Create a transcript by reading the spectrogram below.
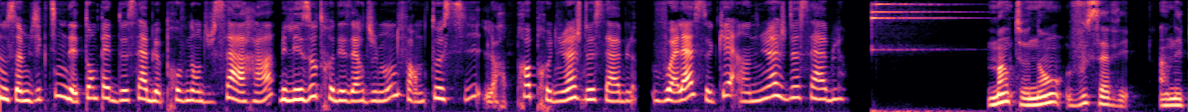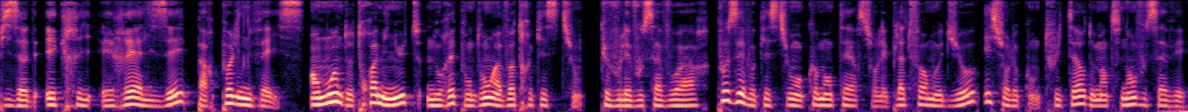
nous sommes victimes des tempêtes de sable provenant du Sahara, mais les autres déserts du forment aussi leur propre nuage de sable. Voilà ce qu'est un nuage de sable. Maintenant, vous savez. Un épisode écrit et réalisé par Pauline Weiss. En moins de 3 minutes, nous répondons à votre question. Que voulez-vous savoir? Posez vos questions en commentaire sur les plateformes audio et sur le compte Twitter de Maintenant Vous savez.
